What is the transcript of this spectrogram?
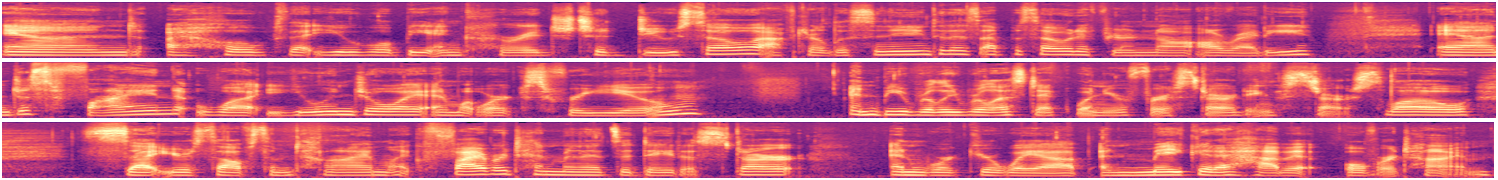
And I hope that you will be encouraged to do so after listening to this episode if you're not already. And just find what you enjoy and what works for you and be really realistic when you're first starting. Start slow, set yourself some time, like five or 10 minutes a day to start, and work your way up and make it a habit over time.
